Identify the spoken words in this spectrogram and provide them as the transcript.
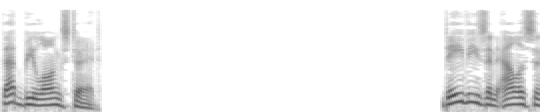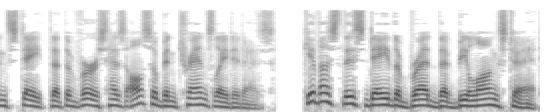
That belongs to it. Davies and Allison state that the verse has also been translated as, Give us this day the bread that belongs to it,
